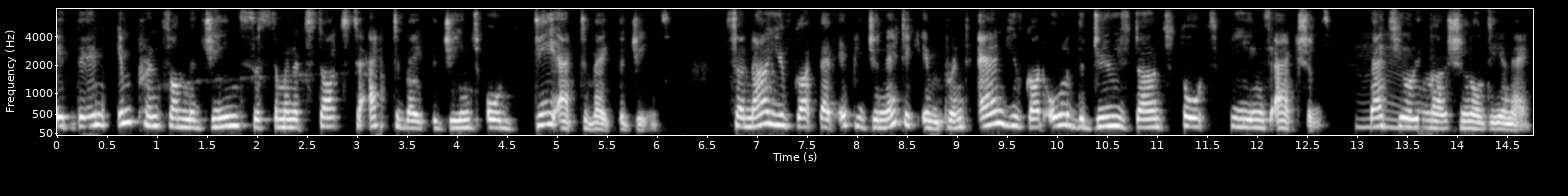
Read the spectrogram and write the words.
it then imprints on the gene system and it starts to activate the genes or deactivate the genes. So now you've got that epigenetic imprint and you've got all of the do's, don'ts, thoughts, feelings, actions. Mm. That's your mm. emotional DNA.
